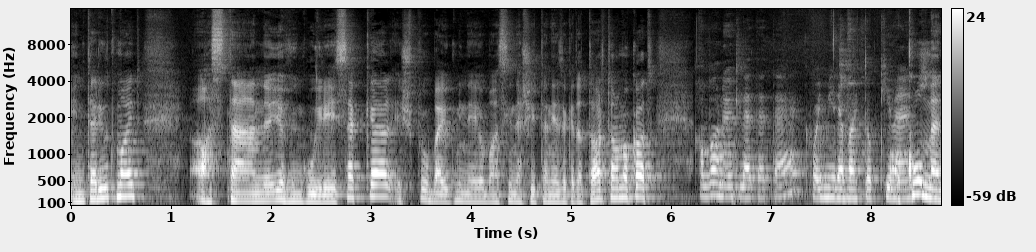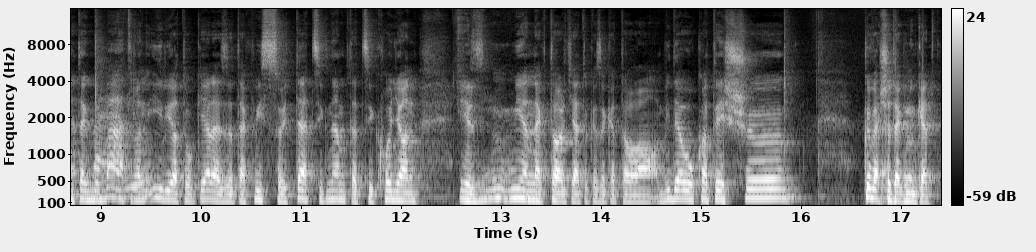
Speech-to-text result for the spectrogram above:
interjút majd. Aztán jövünk új részekkel, és próbáljuk minél jobban színesíteni ezeket a tartalmakat. Ha van ötletetek, hogy mire vagytok kíváncsi. A kommentekben bátran írjatok, jelezzetek vissza, hogy tetszik, nem tetszik, hogyan érz, milyennek tartjátok ezeket a videókat, és kövessetek minket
